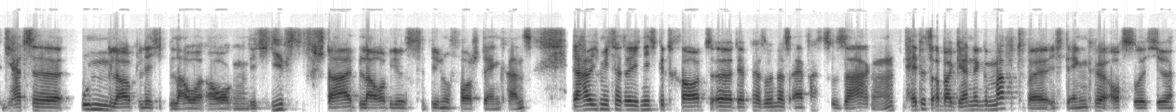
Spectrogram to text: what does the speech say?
die hatte unglaublich blaue Augen, die tiefst stahlblau, wie du es dir nur vorstellen kannst. Da habe ich mich tatsächlich nicht getraut, äh, der Person das einfach zu sagen. Hätte es aber gerne gemacht, weil ich denke, auch solche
